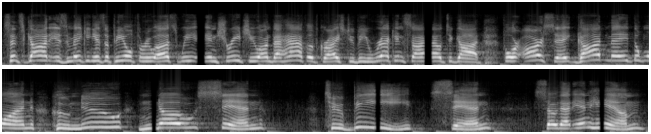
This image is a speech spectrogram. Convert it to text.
Since God is making his appeal through us, we entreat you on behalf of Christ to be reconciled to God. For our sake, God made the one who knew no sin to be sin, so that in him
